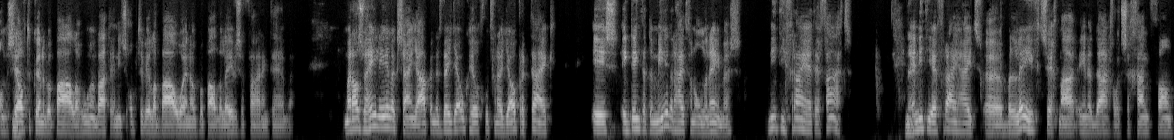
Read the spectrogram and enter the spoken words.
Om zelf te kunnen bepalen hoe en wat en iets op te willen bouwen en ook bepaalde levenservaring te hebben. Maar als we heel eerlijk zijn, Jaap, en dat weet je ook heel goed vanuit jouw praktijk, is ik denk dat de meerderheid van ondernemers niet die vrijheid ervaart. En niet die vrijheid uh, beleeft, zeg maar, in het dagelijkse gang van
